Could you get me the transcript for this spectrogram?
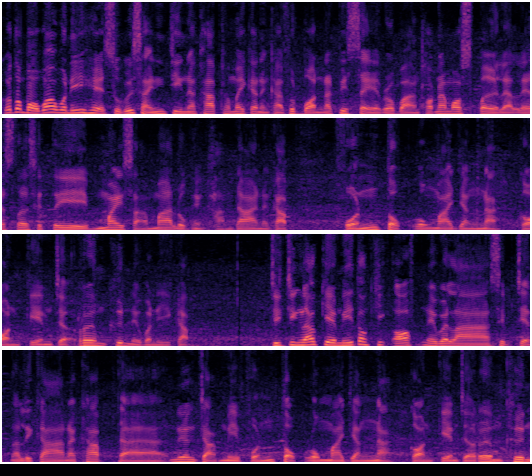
ก็ต้องบอกว่าวันนี้เหตุสุดวิสัยจริง ๆ นะครับทำให้การแข่งขันฟุตบอลนัดพิเศษ ระหว่างทอตแนมฮอตสเปอร์และเลสเตอร์ซิตี้ไม่สามารถลงแข่งขันได้นะครับ ฝนตกลงมาอย่างหนักก่อนเกมจะเริ่มขึ้นในวันนี้ครับ จริง ๆ แล้วเกมนี้ต้องคิกออฟในเวลา 17 นาฬิกานะครับ แต่เนื่องจากมีฝนตกลงมาอย่างหนักก่อนเกมจะเริ่มขึ้น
